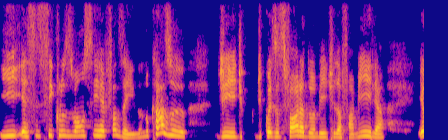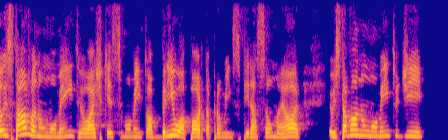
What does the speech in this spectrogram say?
e esses ciclos vão se refazendo. No caso de, de, de coisas fora do ambiente da família, eu estava num momento, eu acho que esse momento abriu a porta para uma inspiração maior. Eu estava num momento de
